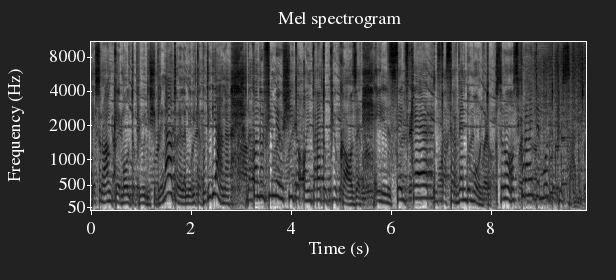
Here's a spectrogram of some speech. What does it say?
e sono anche molto più disciplinato nella mia vita quotidiana. Da quando il film è uscito ho imparato più cose e il self-care mi sta servendo molto. Sono sicuramente molto più saggio.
